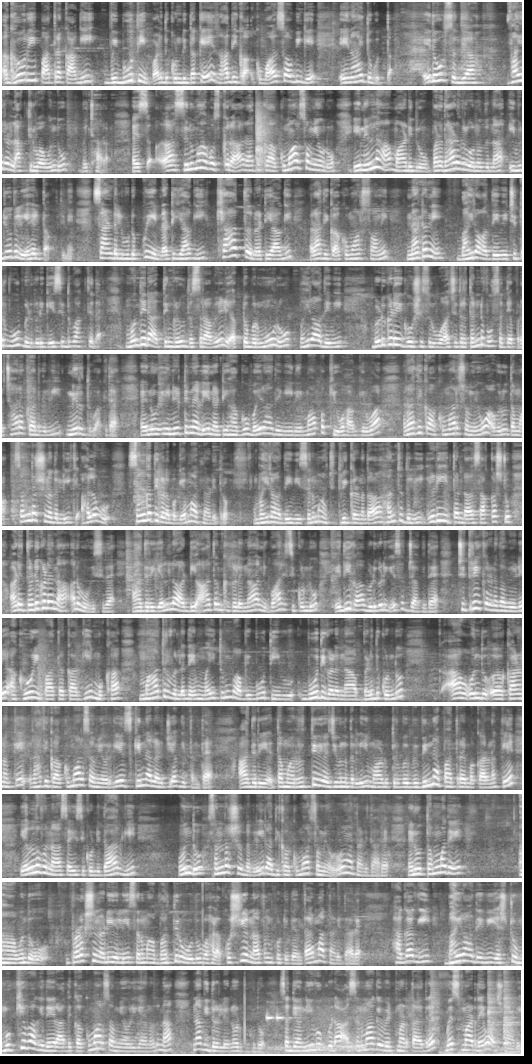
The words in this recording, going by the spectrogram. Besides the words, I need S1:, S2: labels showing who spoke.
S1: ಅಘೋರಿ ಪಾತ್ರಕ್ಕಾಗಿ ವಿಭೂತಿ ಪಡೆದುಕೊಂಡಿದ್ದಕ್ಕೆ ರಾಧಿಕಾ ಕುಮಾರಸ್ವಾಮಿಗೆ ಏನಾಯಿತು ಗೊತ್ತಾ? ಇದು ಸದ್ಯ ವೈರಲ್ ಆಗ್ತಿರುವ ಒಂದು ವಿಚಾರ. ಎಸ್, ಆ ಸಿನಿಮಾಗೋಸ್ಕರ ರಾಧಿಕಾ ಕುಮಾರಸ್ವಾಮಿ ಅವರು ಏನೆಲ್ಲ ಮಾಡಿದರು, ಪರದಾಡಿದ್ರು ಅನ್ನೋದನ್ನು ಈ ವಿಡಿಯೋದಲ್ಲಿ ಹೇಳ್ತಾ ಹೋಗ್ತೀನಿ. ಸ್ಯಾಂಡಲ್ವುಡ್ ಕ್ವೀನ್ ನಟಿಯಾಗಿ, ಖ್ಯಾತ ನಟಿಯಾಗಿ ರಾಧಿಕಾ ಕುಮಾರಸ್ವಾಮಿ ನಟನೆ ಭೈರಾದೇವಿ ಚಿತ್ರವು ಬಿಡುಗಡೆಗೆ ಸಿದ್ಧವಾಗ್ತಿದೆ. ಮುಂದಿನ ತಿಂಗಳು ದಸರಾ ವೇಳೆ ಅಕ್ಟೋಬರ್ ಮೂರು, ಭೈರಾದೇವಿ ಬಿಡುಗಡೆ ಘೋಷಿಸಿರುವ ಚಿತ್ರತಂಡವು ಸದ್ಯ ಪ್ರಚಾರ ಕಾರ್ಯದಲ್ಲಿ ನಿರತವಾಗಿದೆ. ಇನ್ನು ಈ ನಿಟ್ಟಿನಲ್ಲಿ ನಟಿ ಹಾಗೂ ಭೈರಾದೇವಿ ನಿರ್ಮಾಪಕಿಯೂ ಆಗಿರುವ ರಾಧಿಕಾ ಕುಮಾರಸ್ವಾಮಿಯು ಅವರು ತಮ್ಮ ಸಂದರ್ಶನದಲ್ಲಿ ಹಲವು ಸಂಗತಿಗಳ ಬಗ್ಗೆ ಮಾತನಾಡಿದರು. ಭೈರಾದೇವಿ ಸಿನಿಮಾ ಚಿತ್ರೀಕರಣದ ಹಂತದಲ್ಲಿ ಇಡೀ ತಂಡ ಸಾಕಷ್ಟು ಅಡೆತಡೆಗಳನ್ನು ಅನುಭವಿಸಿದೆ. ಆದರೆ ಎಲ್ಲ ಅಡ್ಡಿ ಆತಂಕಗಳನ್ನು ನಿವಾರಿಸಿಕೊಂಡು ಇದೀಗ ಬಿಡುಗಡೆಗೆ ಸಜ್ಜಾಗಿದೆ. ಚಿತ್ರೀಕರಣದ ವೇಳೆ ಅಘೋರಿ ಪಾತ್ರಕ್ಕಾಗಿ ಮುಖ ಮಾತ್ರವಲ್ಲದೆ ಮೈ ತುಂಬ ವಿಭೂತಿ ಬೂದಿಗಳನ್ನು ಬಳಿದುಕೊಂಡು ಆ ಒಂದು ಕಾರಣಕ್ಕೆ ರಾಧಿಕಾ ಕುಮಾರಸ್ವಾಮಿ ಅವರಿಗೆ ಸ್ಕಿನ್ ಅಲರ್ಜಿ ಆಗಿತ್ತಂತೆ. ಆದರೆ ತಮ್ಮ ವೃತ್ತಿಯ ಜೀವನದಲ್ಲಿ ಮಾಡುತ್ತಿರುವ ವಿಭಿನ್ನ ಪಾತ್ರ ಎಂಬ ಕಾರಣಕ್ಕೆ ಎಲ್ಲವನ್ನ ಸಹಿಸಿಕೊಂಡಿದ್ದಾಗಿ ಒಂದು ಸಂದರ್ಶನದಲ್ಲಿ ರಾಧಿಕಾ ಕುಮಾರಸ್ವಾಮಿ ಅವರು ಮಾತನಾಡಿದ್ದಾರೆ. ಏನು ತಮ್ಮದೇ ಒಂದು ಪ್ರೊಡಕ್ಷನ್ ಅಡಿಯಲ್ಲಿ ಸಿನಿಮಾ ಬರ್ತಿರುವುದು ಬಹಳ ಖುಷಿಯನ್ನು ತಂದುಕೊಟ್ಟಿದೆ ಅಂತ ಮಾತನಾಡಿದ್ದಾರೆ. ಹಾಗಾಗಿ ಭೈರಾದೇವಿ ಎಷ್ಟು ಮುಖ್ಯವಾಗಿದೆ ರಾಧಿಕಾ ಕುಮಾರಸ್ವಾಮಿ ಅವರಿಗೆ ಅನ್ನೋದನ್ನ ನಾವು ಇದರಲ್ಲಿ ನೋಡಬಹುದು. ಸದ್ಯ ನೀವು ಕೂಡ ಆ ಸಿನಿಮಾಗೆ ವೇಟ್ ಮಾಡ್ತಾ ಇದ್ರೆ ಮಿಸ್ ಮಾಡದೆ ವಾಚ್ ಮಾಡಿ.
